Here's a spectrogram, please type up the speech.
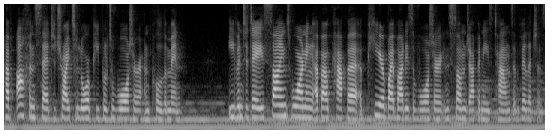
have often said to try to lure people to water and pull them in. Even today, signs warning about Kappa appear by bodies of water in some Japanese towns and villages.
